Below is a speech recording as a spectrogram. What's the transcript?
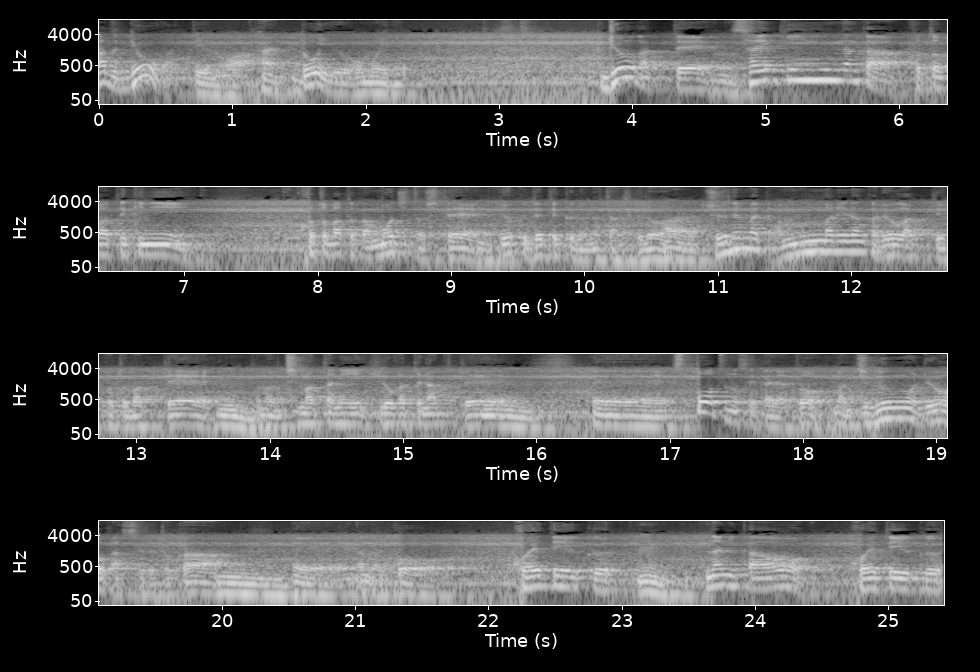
まず両河っていうのははい。どういう思いで、量がって最近なんか言葉的に言葉とか文字としてよく出てくるようになったんですけど、はい。10年前ってあんまりなんか量がっていう言葉って、うん。その巷に広がってなくて、うん。えースポーツの世界だと、まあ、自分を凌駕するとか、うん。えーなんだろうこう超えていく、うん。何かを超えていく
